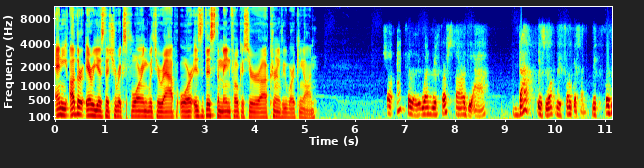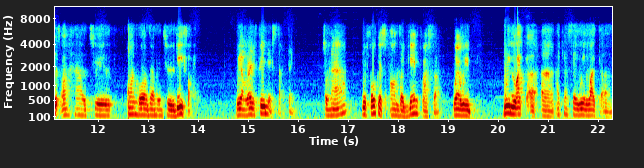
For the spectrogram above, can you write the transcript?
any other areas that you're exploring with your app, or is this the main focus you're uh, currently working on? So, actually, when we first started the app, that is what we focus on. We focus on how to onboard them into DeFi. We already finished that thing. So now we focus on the game faster, where we we like uh, uh, I can say we like um,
